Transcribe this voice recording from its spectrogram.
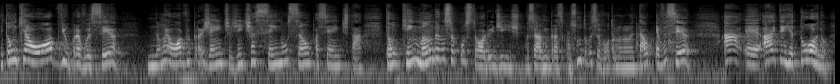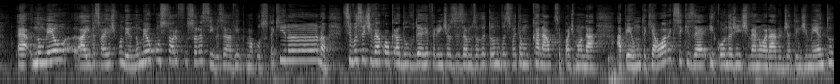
Então, o que é óbvio para você não é óbvio pra gente. A gente é sem noção, paciente, tá? Então, quem manda no seu consultório e diz, você vai vir pra essa consulta, você volta no Natal, é você. Ah, é, ai, tem retorno? É, no meu, aí você vai responder. No meu consultório funciona assim: você vai vir para uma consulta aqui, não, não, não, não. Se você tiver qualquer dúvida referente aos exames ao retorno, você vai ter um canal que você pode mandar a pergunta aqui a hora que você quiser e quando a gente estiver no horário de atendimento,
